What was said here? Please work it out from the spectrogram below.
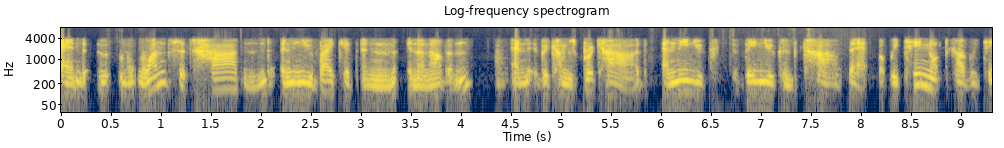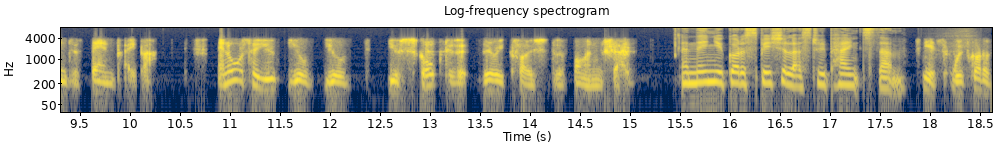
And once it's hardened, and then you bake it in, in an oven, and it becomes brick hard, and then you then you can carve that. But we tend not to carve; we tend to sandpaper, and also you you you you sculpted it very close to the final shape. And then you've got a specialist who paints them. Yes, we've got a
